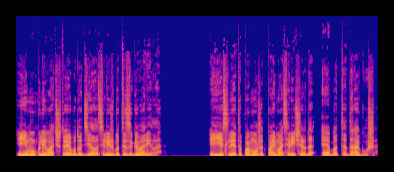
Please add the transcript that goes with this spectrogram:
И ему плевать, что я буду делать, лишь бы ты заговорила. И если это поможет поймать Ричарда Эббота, дорогуша,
